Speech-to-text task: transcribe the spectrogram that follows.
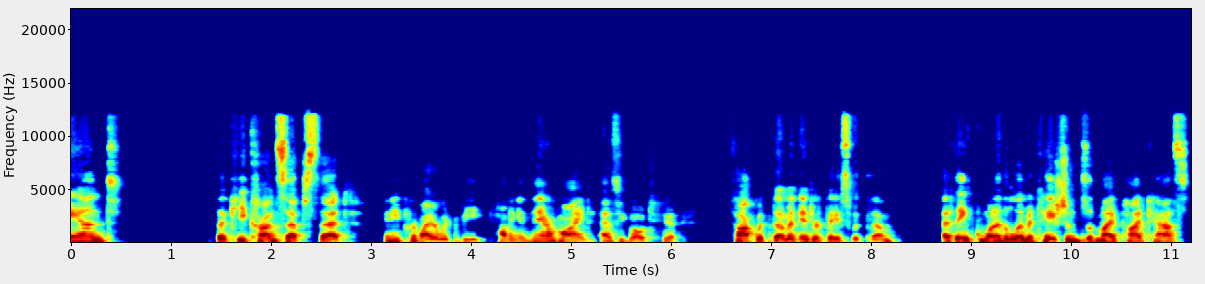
and the key concepts that any provider would be having in their mind as you go to talk with them and interface with them. I think one of the limitations of my podcast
